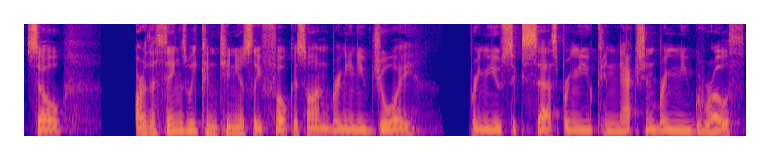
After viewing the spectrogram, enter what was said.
So, are the things we continuously focus on bringing you joy, bringing you success, bringing you connection, bringing you growth?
